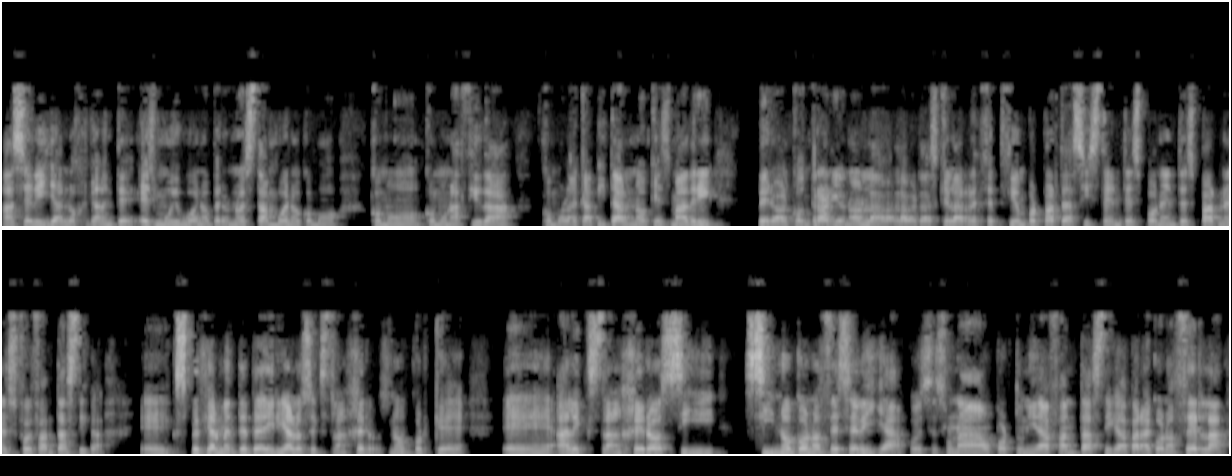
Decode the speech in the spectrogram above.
a Sevilla lógicamente es muy bueno pero no es tan bueno como, como, como una ciudad como la capital, ¿no? Que es Madrid pero al contrario, ¿no? La, verdad es que la recepción por parte de asistentes, ponentes, partners fue fantástica. Eh, especialmente te diría a los extranjeros, ¿no? Porque eh, al extranjero, si, si no conoce Sevilla, pues es una oportunidad fantástica para conocerla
